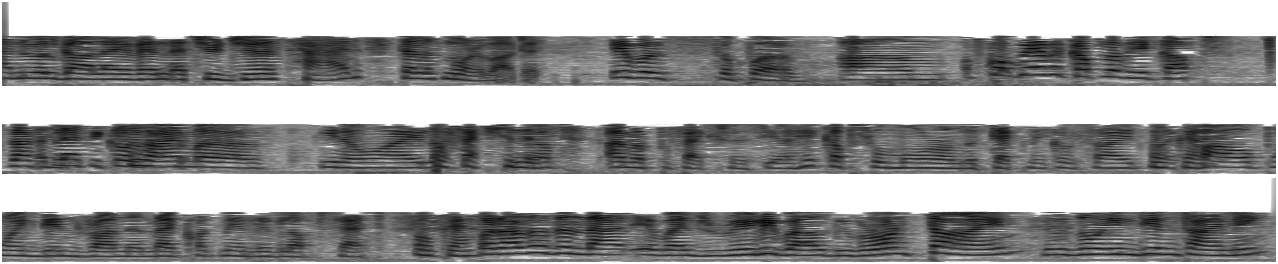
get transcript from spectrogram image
एनुअल गाला इवेंट दैट यू जस्ट हैड टेल अस मोर अबाउट इट It was superb. Um, of course, we had a couple of hiccups. That's, just That's because true. I'm a, you know, I like Perfectionist. Uh, I'm a perfectionist. Yeah, hiccups were more on the technical side. My Okay. PowerPoint didn't run, and that got me a little upset. Okay. But other than that, it went really well. We were on time. There was no Indian timing.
